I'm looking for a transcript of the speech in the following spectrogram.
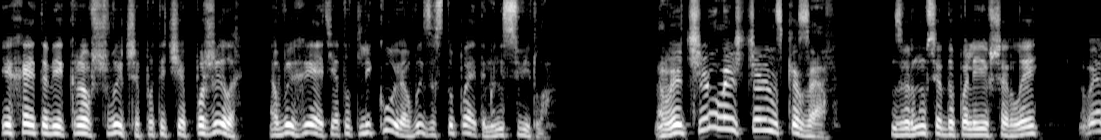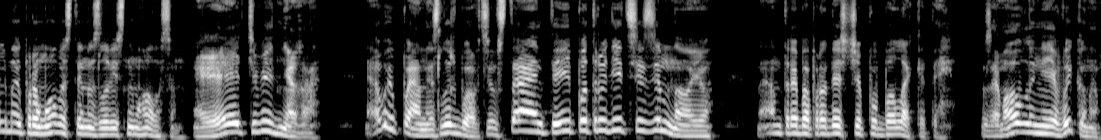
І хай тобі кров швидше потече по жилах, а ви геть, я тут лікую, а ви заступайте мені світло. Ви чули, що він сказав? Звернувся до паліїв Шарлей вельми промовистим і зловісним голосом. Геть від нього. А ви, пане службовцю, встаньте і потрудіться зі мною. Нам треба про дещо побалакати. Замовлення я виконав,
